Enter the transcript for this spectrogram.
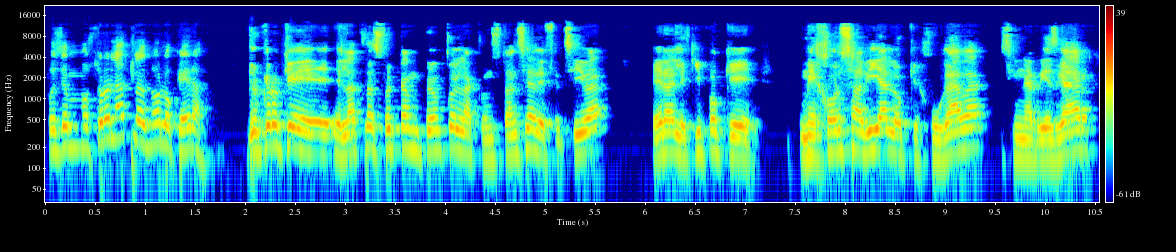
pues demostró el Atlas, ¿no? Lo que era. Yo creo que el Atlas fue campeón con la constancia defensiva, era el equipo que mejor sabía lo que jugaba sin arriesgar,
